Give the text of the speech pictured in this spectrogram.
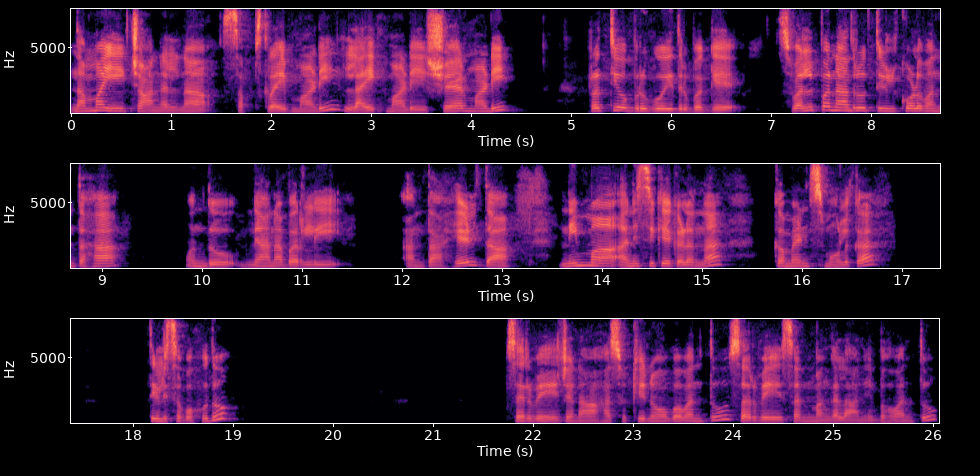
ನಮ್ಮ ಈ ಚಾನೆಲ್ನ ಸಬ್ಸ್ಕ್ರೈಬ್ ಮಾಡಿ, ಲೈಕ್ ಮಾಡಿ, ಶೇರ್ ಮಾಡಿ. ಪ್ರತಿಯೊಬ್ಬರಿಗೂ ಇದ್ರ ಬಗ್ಗೆ ಸ್ವಲ್ಪನಾದರೂ ತಿಳ್ಕೊಳ್ಳುವಂತಹ ಒಂದು ಜ್ಞಾನ ಬರಲಿ ಅಂತ ಹೇಳ್ತಾ ನಿಮ್ಮ ಅನಿಸಿಕೆಗಳನ್ನು ಕಮೆಂಟ್ಸ್ ಮೂಲಕ ತಿಳಿಸಬಹುದು. ಸರ್ವೇ ಜನ ಸುಖಿನೋ ಭವಂತು, ಸರ್ವೇ ಸನ್ಮಂಗಲಾನಿ ಭವಂತು.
